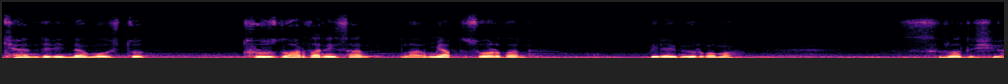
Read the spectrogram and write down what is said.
kendiliğinden oluştu? Tuzlardan insanlar mı yaptı sonradan bilemiyorum ama sıra dışı.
